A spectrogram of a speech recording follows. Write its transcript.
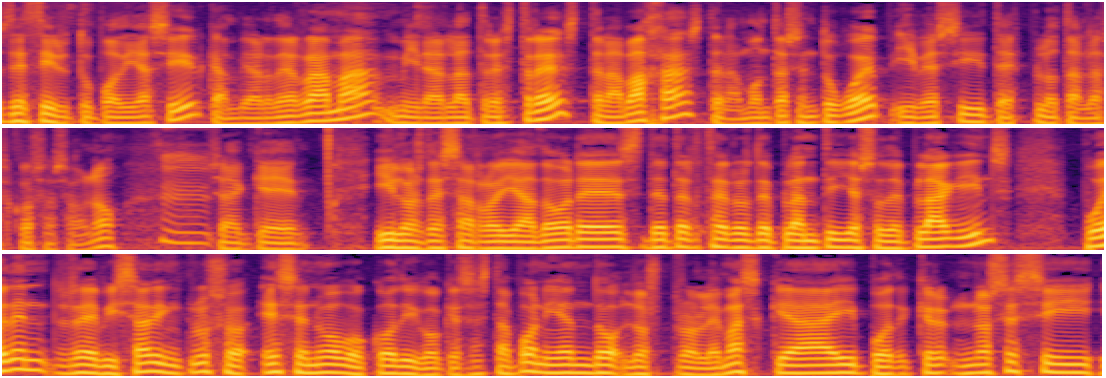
Es decir, tú podías ir, cambiar de rama, mirar la 3.3, te la bajas, te la montas en tu web y ves si te explotan las cosas o no. O sea que, y los desarrolladores de terceros de plantillas o de plugins pueden revisar incluso ese nuevo código que se está poniendo, los problemas que hay. No sé si,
